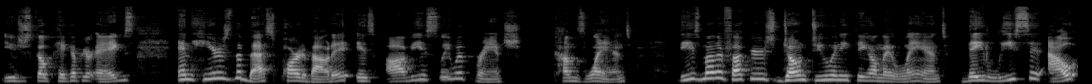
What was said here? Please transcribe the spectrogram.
You just go pick up your eggs. And here's the best part about it is obviously with ranch comes land. These motherfuckers don't do anything on their land. They lease it out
